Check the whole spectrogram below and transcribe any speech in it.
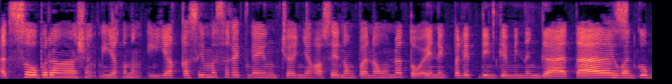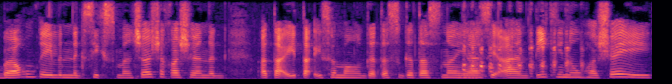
At sobra nga siyang iyak ng iyak kasi masakit nga yung tiyan niya kasi nung panahon na to ay nagpalit din kami ng gatas. Ewan ko ba kung kailan nag 6 months siya tsaka siya nag atai-tai sa mga gatas-gatas na yan. si auntie kinuha siya eh.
